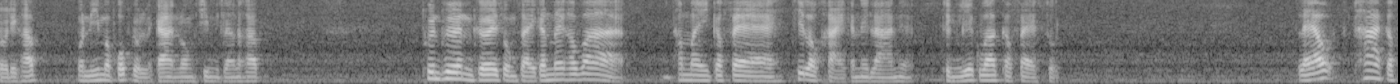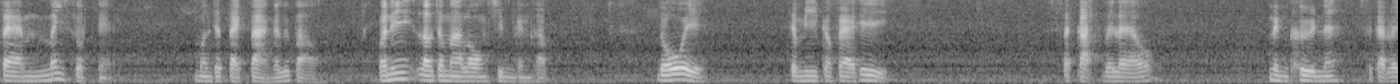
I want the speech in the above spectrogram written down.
สวัสดีครับ วันนี้มาพบกับรายการลองชิมอีกแล้วนะครับ เพื่อนๆเคยสงสัยกันไหมครับว่าทำไมกาแฟที่เราขายกันในร้านเนี่ย ถึงเรียกว่ากาแฟสด แล้วถ้ากาแฟมันไม่สดเนี่ย มันจะแตกต่างกันหรือเปล่า วันนี้เราจะมาลองชิมกันครับ โดยจะมีกาแฟที่ สกัดไว้แล้วหนึ่งคืนนะสกัดไว้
